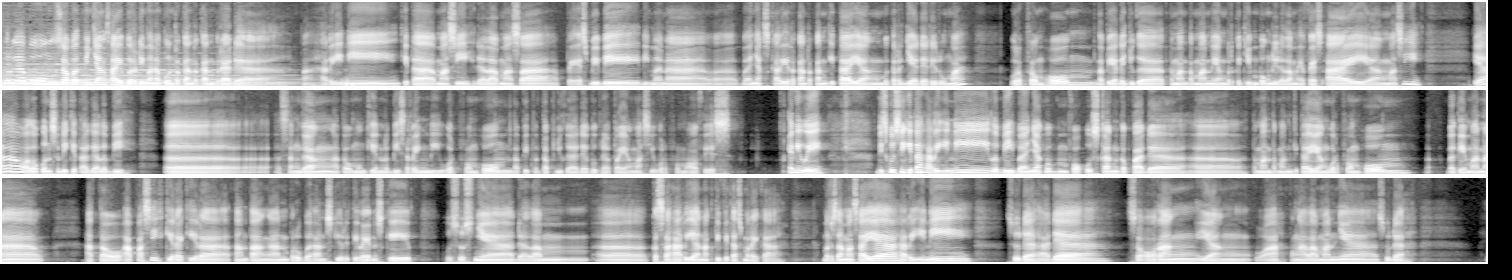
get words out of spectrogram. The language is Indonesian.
Selamat bergabung sahabat bincang cyber di mana pun rekan-rekan berada. Pak, hari ini kita masih dalam masa PSBB di mana uh, banyak sekali rekan-rekan kita yang bekerja dari rumah, work from home, tapi ada juga teman-teman yang berkecimpung di dalam FSI yang masih ya walaupun sedikit agak lebih uh, senggang atau mungkin lebih sering di work from home, tapi tetap juga ada beberapa yang masih work from office. Anyway, Diskusi kita hari ini lebih banyak memfokuskan kepada eh, teman-teman uh, kita yang work from home, bagaimana atau apa sih kira-kira tantangan perubahan security landscape khususnya dalam uh, keseharian aktivitas mereka. Bersama saya hari ini sudah ada seorang yang wah pengalamannya sudah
